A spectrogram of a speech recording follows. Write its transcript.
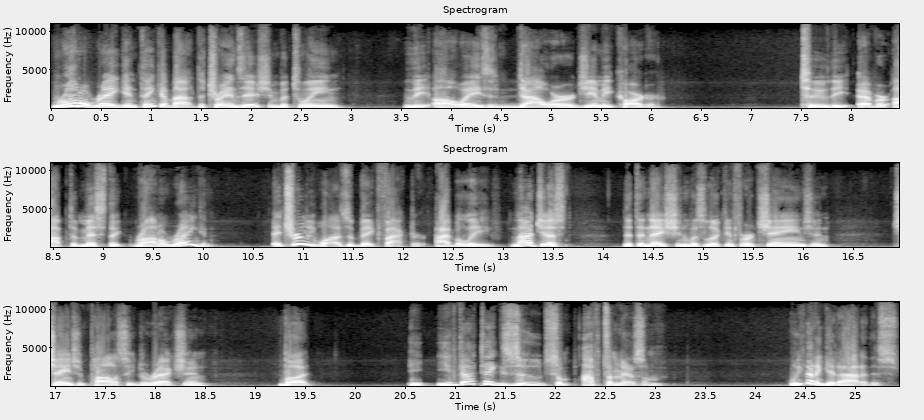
Ronald Reagan, think about the transition between the always dour Jimmy Carter to the ever optimistic Ronald Reagan. It truly was a big factor, I believe. Not just that the nation was looking for a change and change in policy direction, but you've got to exude some optimism. We got to get out of this,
